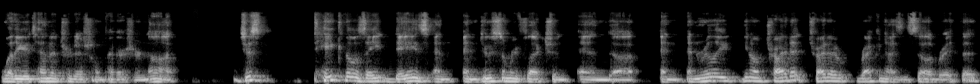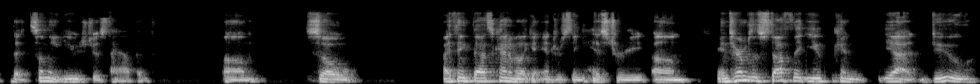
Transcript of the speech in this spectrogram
whether you attend a traditional parish or not just take those eight days and and do some reflection and uh, and and really you know try to try to recognize and celebrate that that something huge just happened um, so I think that's kind of like an interesting history. Um, in terms of stuff that you can, yeah, do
